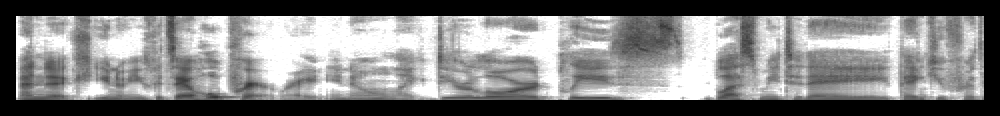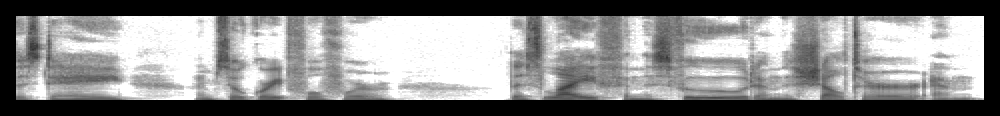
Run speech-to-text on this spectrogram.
and it, you know, you could say a whole prayer, right? You know, like, Dear Lord, please bless me today. Thank you for this day. I'm so grateful for this life and this food and this shelter and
